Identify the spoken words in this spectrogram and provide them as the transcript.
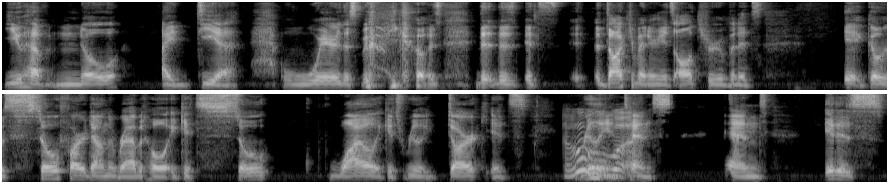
you have no idea where this movie goes. It's a documentary. It's all true, but it's it goes so far down the rabbit hole. It gets so wild. It gets really dark. It's really intense, and it is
